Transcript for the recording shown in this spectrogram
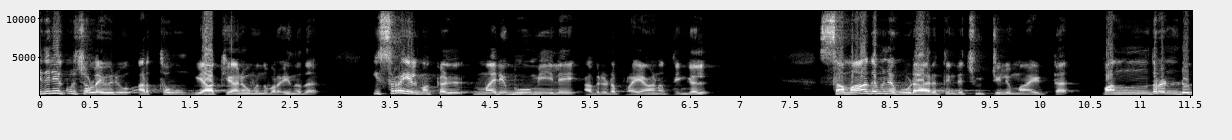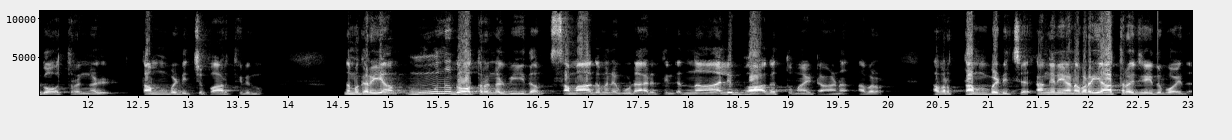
ഇതിനെക്കുറിച്ചുള്ള ഒരു അർത്ഥവും വ്യാഖ്യാനവും എന്ന് പറയുന്നത് ഇസ്രയേൽ മക്കൾ മരുഭൂമിയിലെ അവരുടെ പ്രയാണത്തിങ്കൽ സമാഗമന കൂടാരത്തിന്റെ ചുറ്റിലുമായിട്ട് പന്ത്രണ്ട് ഗോത്രങ്ങൾ തമ്പടിച്ച് പാർത്തിരുന്നു. നമുക്കറിയാം മൂന്ന് ഗോത്രങ്ങൾ വീതം സമാഗമന കൂടാരത്തിന്റെ നാല് ഭാഗത്തുമായിട്ടാണ് അവർ അവർ തമ്പടിച്ച് അങ്ങനെയാണ് അവർ യാത്ര ചെയ്തു പോയത്.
